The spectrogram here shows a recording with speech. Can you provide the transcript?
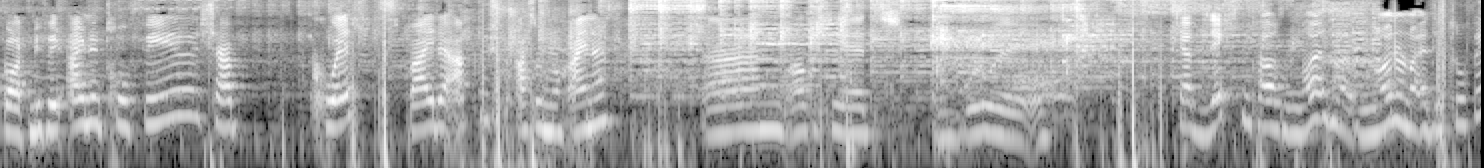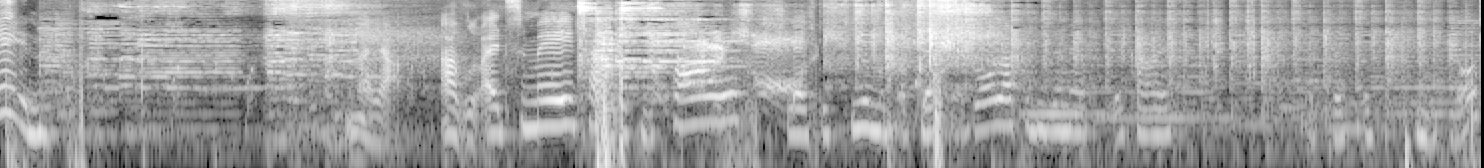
Gott, mir fehlt eine Trophäe. Ich habe Quests beide abgeschlossen. Achso, noch eine. Dann brauche ich jetzt. Bull. Ich habe 16.999 Trophäen. Naja, also als Mate habe ich einen Karl. Schlechtes Team und auch schlechter Brawler für diese Map. Der Karl. Der trifft sich ziemlich los,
